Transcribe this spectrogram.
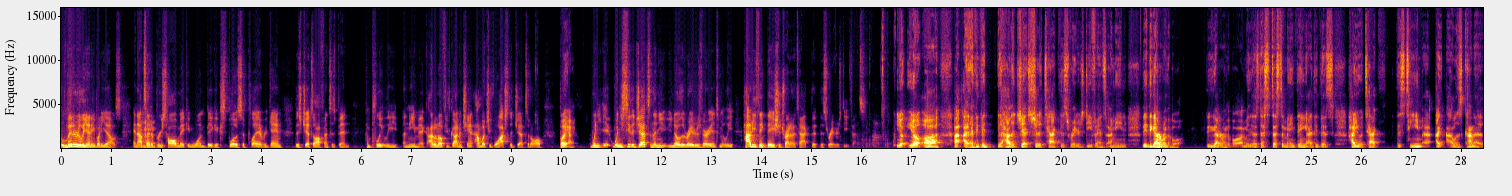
literally anybody else. And outside mm-hmm. of Breece Hall making one big explosive play every game, this Jets offense has been completely anemic. I don't know if you've gotten a chance how much you've watched the Jets at all, but yeah. when you, when you see the Jets and then you, you know the Raiders very intimately, how do you think they should try to attack the, this Raiders defense? You know, you know, uh, I, I think that how the Jets should attack this Raiders defense. I mean, they, they got to run the ball. You got to run the ball. I mean, that's that's that's the main thing. I think that's how you attack this team. I, I was kind of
